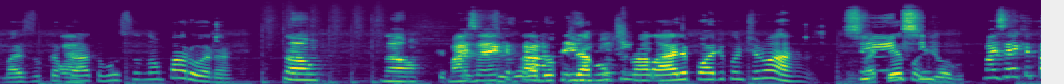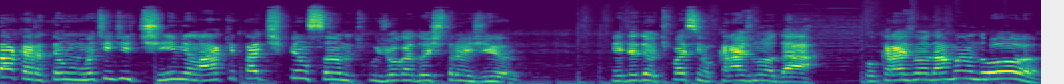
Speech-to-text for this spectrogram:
mas o campeonato russo não parou, né? Não, não. Mas aí é Se que o tá. jogador quiser um monte continuar lá, ele pode continuar. Sim, Vai ter sim. jogo. Mas aí que tá, cara. Tem um monte de time lá que tá dispensando, tipo, jogador estrangeiro. Entendeu? Tipo assim, o Krasnodar. O Krasnodar mandou.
